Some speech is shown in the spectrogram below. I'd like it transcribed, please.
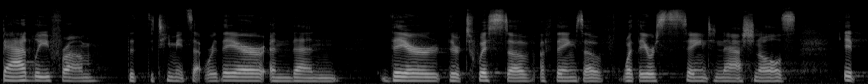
badly from the, the teammates that were there, and then their their twist of, of things of what they were saying to nationals. It,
